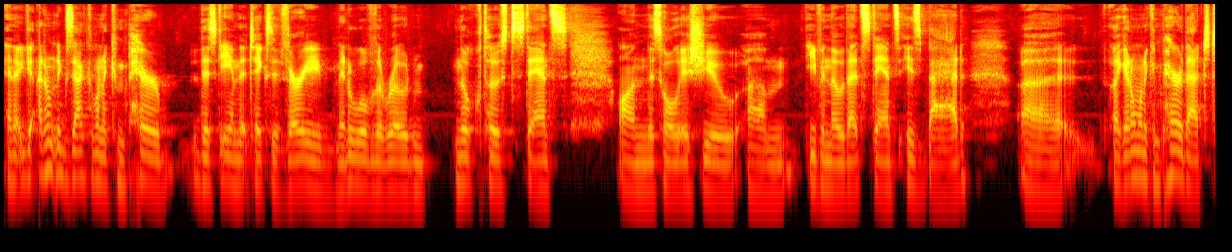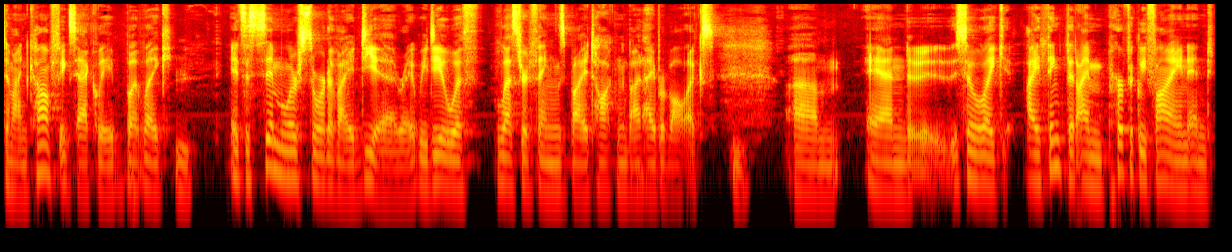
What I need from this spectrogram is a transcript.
and I I don't exactly want to compare this game that takes a very middle of the road milk toast stance on this whole issue, um, even though that stance is bad. Uh, like I don't want to compare that to Mein Kampf exactly, but like it's a similar sort of idea, right? We deal with lesser things by talking about hyperbolics. Um, and uh, so, like, I think that I'm perfectly fine and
